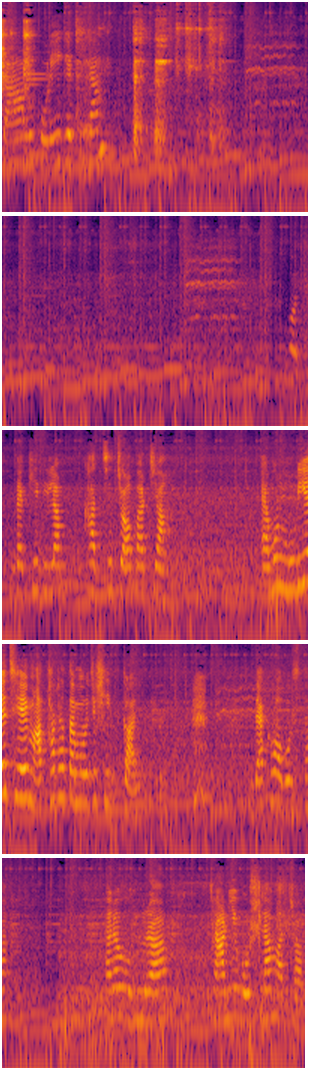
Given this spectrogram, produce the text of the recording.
চা আমি করেই গেছিলাম। দেখিয়ে দিলাম, খাচ্ছে চপ আর চা। এমন মুড়িয়েছে, মাথাটা তেমন হচ্ছে শীতকাল। দেখো অবস্থা। হ্যালো বন্ধুরা, চা নিয়ে বসলাম আর চপ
